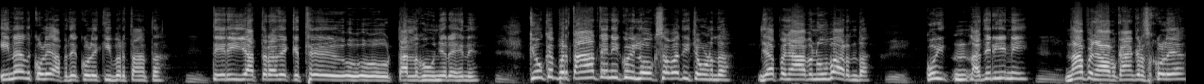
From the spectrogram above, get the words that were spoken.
ਇਹਨਾਂ ਕੋਲੇ ਆਪਦੇ ਕੋਲੇ ਕੀ ਵਰਤਾਂਤ ਆ ਤੇਰੀ ਯਾਤਰਾ ਦੇ ਕਿੱਥੇ ਟੱਲ ਗੂੰਜ ਰਹੇ ਨੇ? ਕਿਉਂਕਿ ਵਰਤਾਂਤ ਹੀ ਨਹੀਂ ਕੋਈ ਲੋਕ ਸਭਾ ਦੀ ਚੋਣ ਦਾ ਜਾਂ ਪੰਜਾਬ ਨੂੰ ਉਭਾਰਨ ਦਾ। ਕੋਈ ਨਜ਼ਰ ਹੀ ਨਹੀਂ। ਨਾ ਪੰਜਾਬ ਕਾਂਗਰਸ ਕੋਲੇ ਆ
